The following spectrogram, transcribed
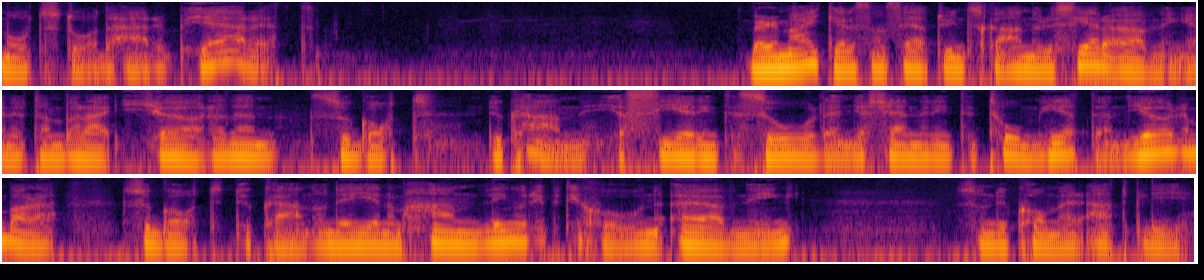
motstå det här begäret. Barry Michaels han säger att du inte ska analysera övningen utan bara göra den så gott du kan. Jag ser inte solen, jag känner inte tomheten. Gör den bara så gott du kan och det är genom handling och repetition, övning som du kommer att bli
